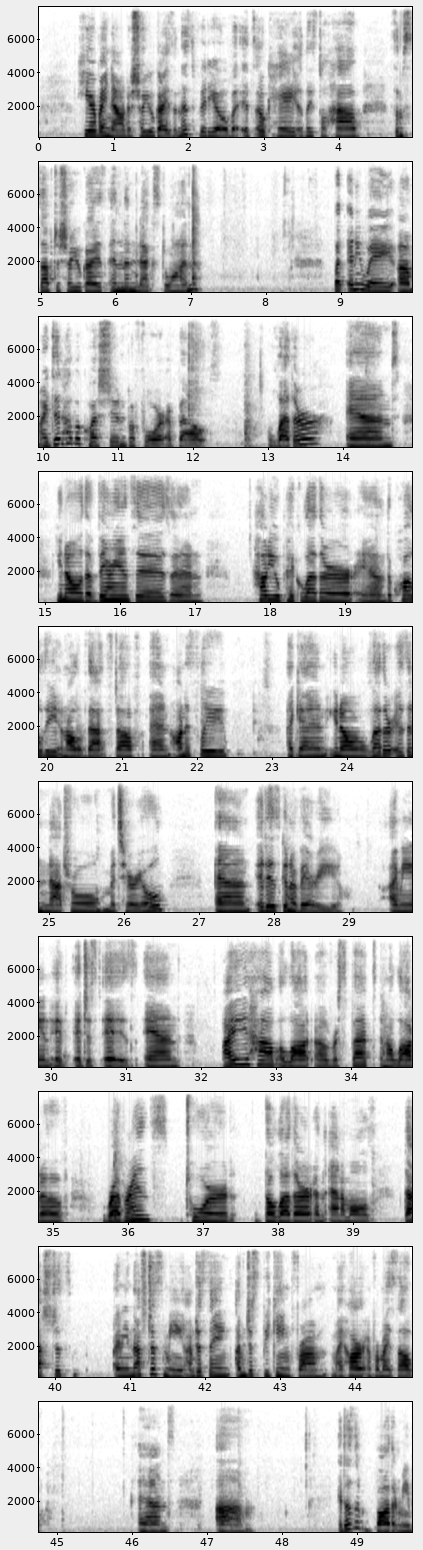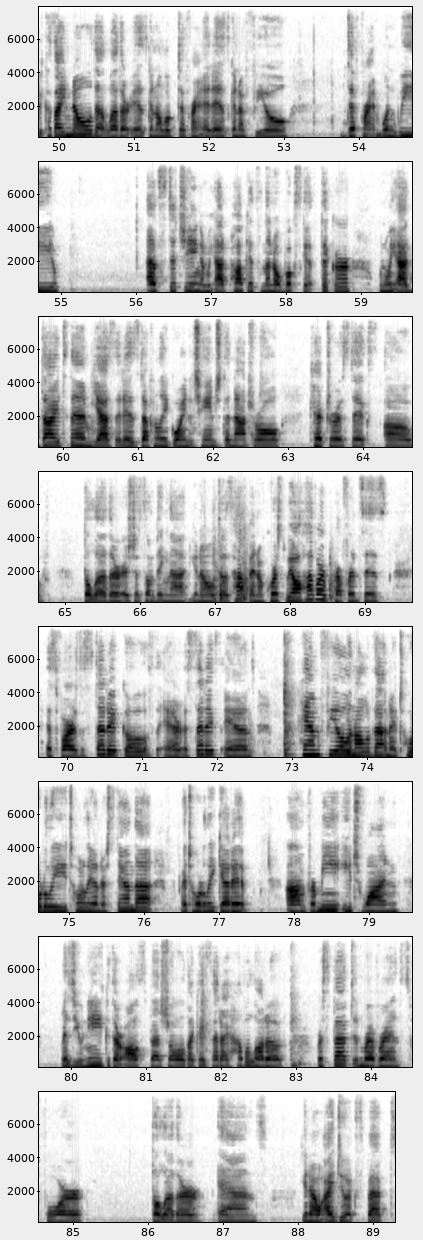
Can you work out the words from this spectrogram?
here by now to show you guys in this video, but it's okay. At least I'll have some stuff to show you guys in the next one. But anyway, um, I did have a question before about leather and, you know, the variances and how do you pick leather and the quality and all of that stuff. And honestly, again, you know, leather is a natural material and it is going to vary. I mean, it, it just is. And I have a lot of respect and a lot of reverence toward the leather and the animals. That's just, I mean, that's just me. I'm just saying, I'm just speaking from my heart and for myself. And, um, it doesn't bother me because I know that leather is going to look different. It is going to feel different. When we add stitching and we add pockets and the notebooks get thicker, when we add dye to them, yes, it is definitely going to change the natural characteristics of the leather. It's just something that, you know, does happen. Of course, we all have our preferences as far as aesthetic goes, er, aesthetics and hand feel and all of that, and I totally, totally understand that. I totally get it. Um, for me, each one is unique. They're all special. Like I said, I have a lot of respect and reverence for the leather and, you know, I do expect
